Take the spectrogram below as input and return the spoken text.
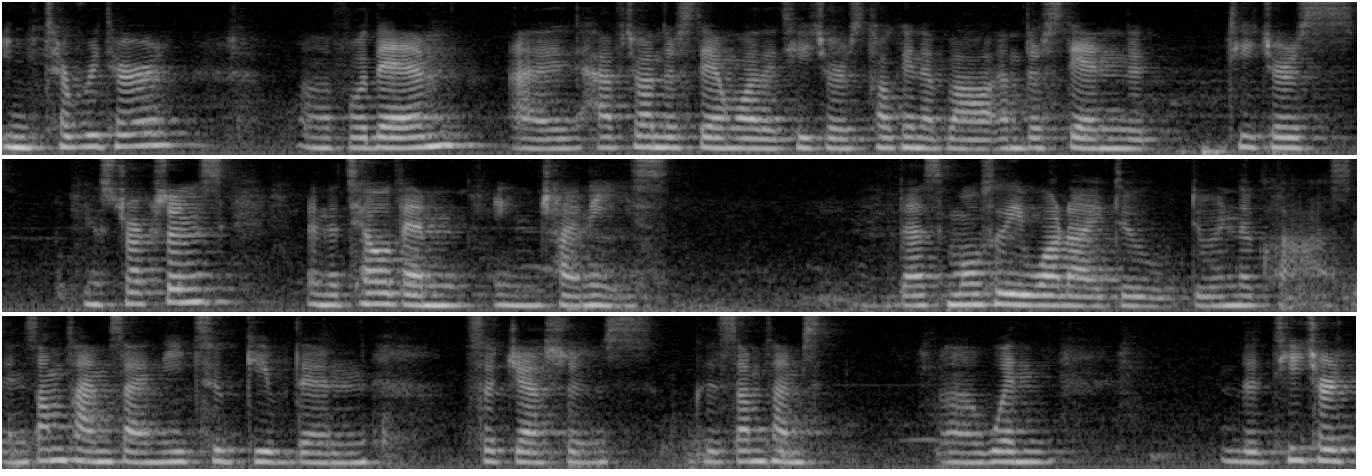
interpreter uh, for them. I have to understand what the teacher is talking about, understand the teacher's instructions and tell them in Chinese. That's mostly what I do during the class. And sometimes I need to give them suggestions because sometimes uh, when the teacher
